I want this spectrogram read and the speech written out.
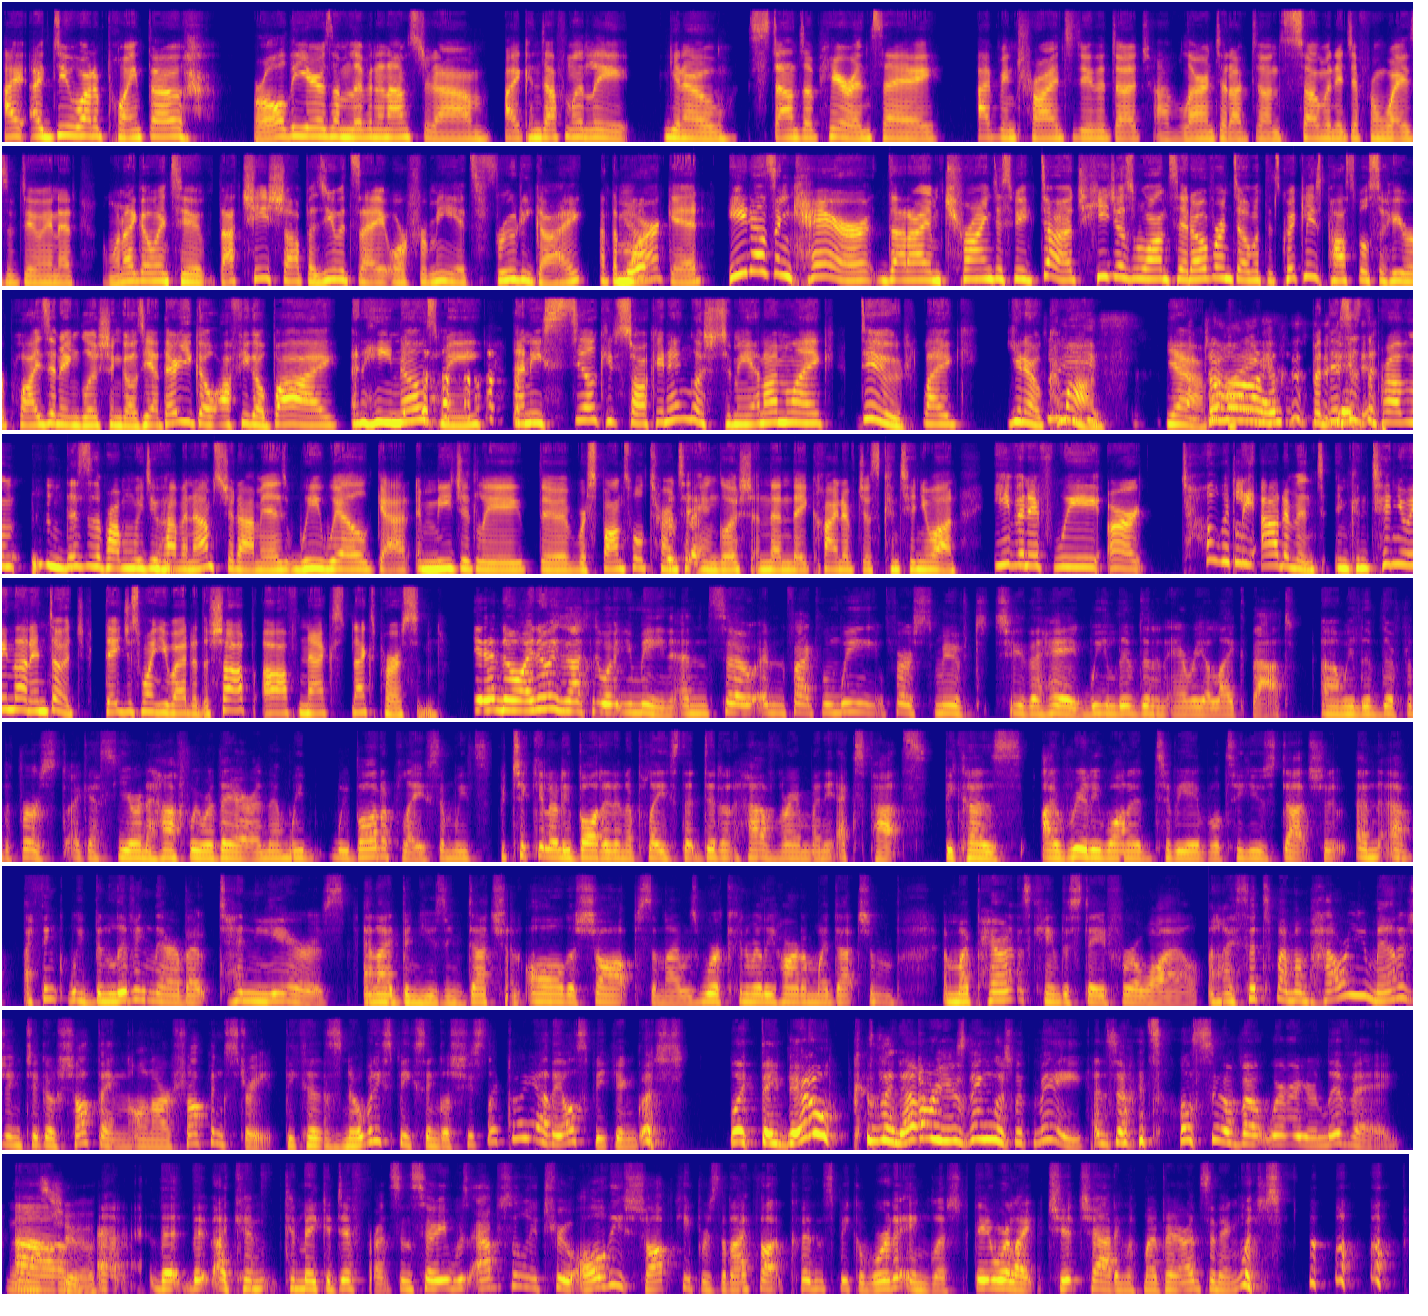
I, I do want to point though, for all the years I'm living in Amsterdam, I can definitely, you know, stand up here and say I've been trying to do the Dutch. I've learned it. I've done so many different ways of doing it. And when I go into that cheese shop, as you would say, or for me, it's Fruity Guy at the yep. market, he doesn't care that I'm trying to speak Dutch. He just wants it over and done with as quickly as possible. So he replies in English and goes, Yeah, there you go. Off you go. Bye. And he knows me and he still keeps talking English to me. And I'm like, Dude, like, you know, Please. come on. Yeah. but this is the problem. this is the problem we do have in Amsterdam is we will get immediately the response will turn to English and then they kind of just continue on. Even if we are totally adamant in continuing that in Dutch, they just want you out of the shop, off next, next person. Yeah, no, I know exactly what you mean. And so, in fact, when we first moved to The Hague, we lived in an area like that uh, we lived there for the first, I guess, year and a half we were there, and then we we bought a place, and we particularly bought it in a place that didn't have very many expats because I really wanted to be able to use Dutch. And uh, I think we'd been living there about ten years, and I'd been using Dutch in all the shops, and I was working really hard on my Dutch, and and my parents came to stay for a while, and I said to my mom, "How are you managing to go shopping on our shopping street? Because nobody speaks English." She's like, "Oh yeah, they all speak English." Like they do because they never used english with me. And so it's also about where you're living. That's um, true. that that i can can make a difference. And so it was absolutely true. All these shopkeepers that i thought couldn't speak a word of english they were like chit-chatting with my parents in english.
